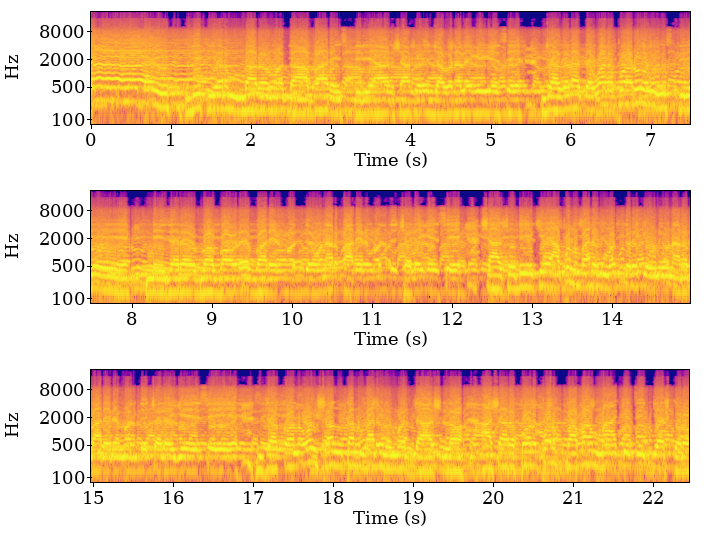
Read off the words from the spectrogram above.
যায়, দ্বিতীয় বারের মধ্যে আবার স্ত্রী আর শাশুড়ি ঝগড়া লেগে গেছে। ঝগড়া দেওয়ার পরও স্ত্রী নিজের বাবারের বাড়ির মধ্যে, ওনার বাড়ির মধ্যে চলে গেছে। শাশুড়িকে আপন বাড়ির মধ্যে রেখে উনি ওনার বাড়ির মধ্যে চলে গিয়েছে। যখন ওই সন্তান বাড়ির মধ্যে আসলো, আসার পর পর বাবা মাকে জিজ্ঞাসা করো,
